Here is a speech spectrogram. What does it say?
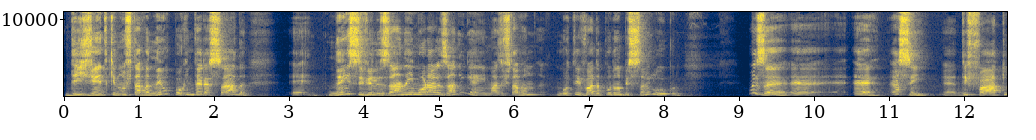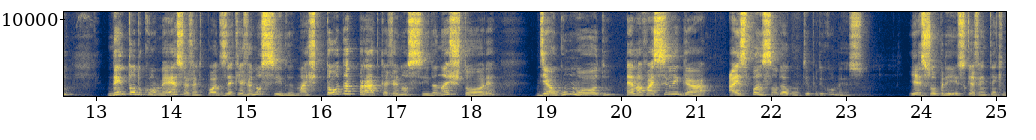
de gente que não estava nem um pouco interessada é, nem civilizar, nem moralizar ninguém, mas estavam motivadas por ambição e lucro. Pois é, é, é, é assim. É, de fato, nem todo comércio a gente pode dizer que é genocida, mas toda prática genocida na história, de algum modo, ela vai se ligar à expansão de algum tipo de comércio. E é sobre isso que a gente tem que,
